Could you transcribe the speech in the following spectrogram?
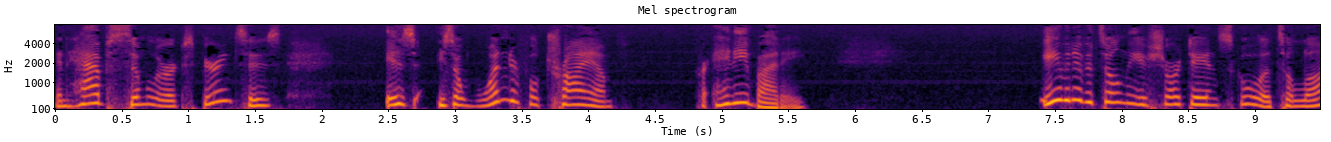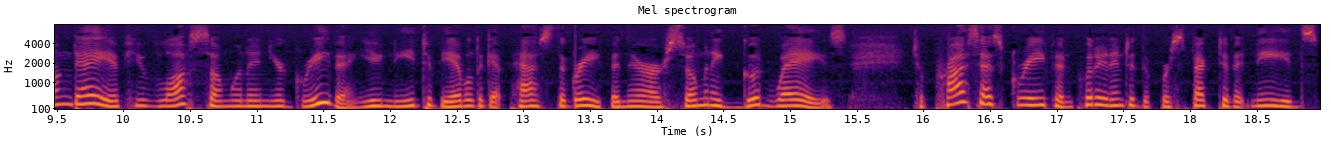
and have similar experiences is is a wonderful triumph for anybody. Even if it's only a short day in school, it's a long day if you've lost someone and you're grieving. You need to be able to get past the grief, and there are so many good ways to process grief and put it into the perspective it needs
